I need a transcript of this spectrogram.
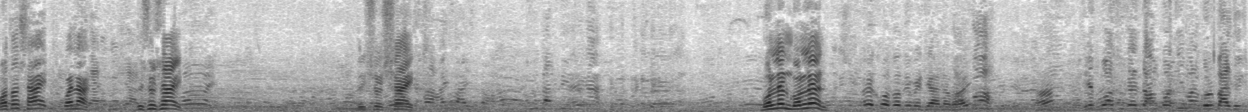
কত ষাট? কয় লাখ? দুশো ষাট? দুশো ষাট। বললেন বললেন। এই কত দিবে টিয়া ভাই? হ্যাঁ? যে বুয়া সুদের দাম করছি মানে গরু পাল থেকে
